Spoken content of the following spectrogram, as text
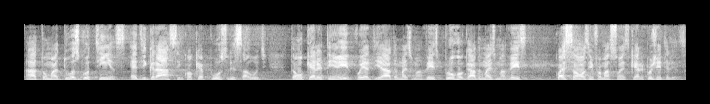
a tomar duas gotinhas? É de graça em qualquer posto de saúde. Então o Keller tem aí, foi adiado mais uma vez, prorrogado mais uma vez. Quais são as informações, Keller, por gentileza?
